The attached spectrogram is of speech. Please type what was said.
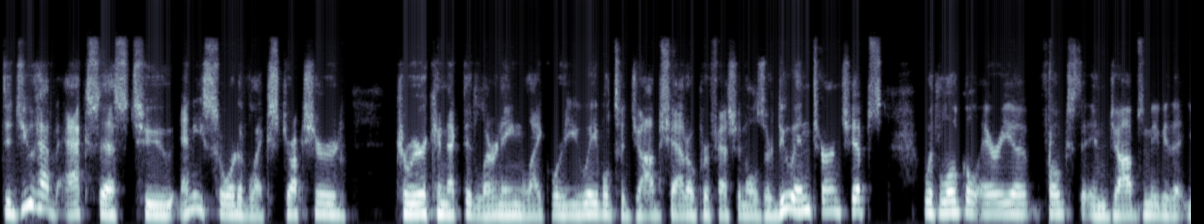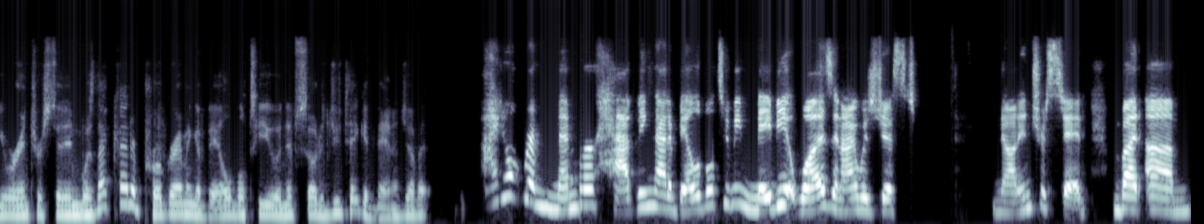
did you have access to any sort of like structured career connected learning? Like, were you able to job shadow professionals or do internships with local area folks in jobs maybe that you were interested in? Was that kind of programming available to you? And if so, did you take advantage of it? I don't remember having that available to me. Maybe it was, and I was just not interested. But um,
